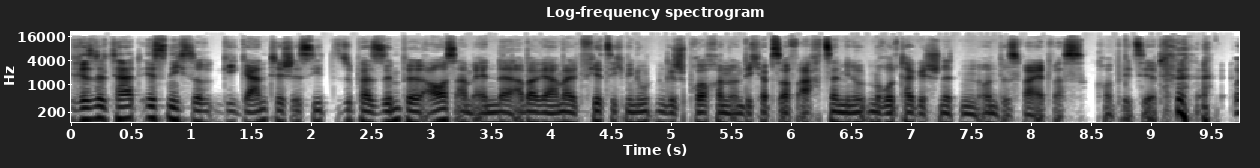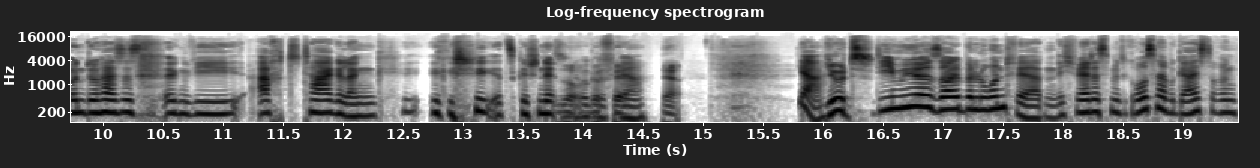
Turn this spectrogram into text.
Resultat ist nicht so gigantisch. Es sieht super simpel aus am Ende, aber wir haben halt 40 Minuten gesprochen und ich habe es auf 18 Minuten runtergeschnitten und es war etwas kompliziert. und du hast es irgendwie acht Tage lang jetzt geschnitten so ungefähr. ungefähr. Ja. Ja, Gut. die Mühe soll belohnt werden. Ich werde es mit großer Begeisterung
